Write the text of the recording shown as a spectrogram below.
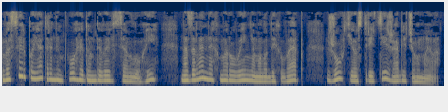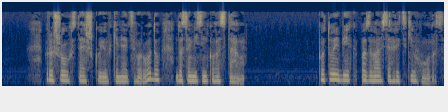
Василь поятреним поглядом дивився в луги на зелене хмаровиння молодих верб, жовті острівці жаб'ячого мила. Пройшов стежкою в кінець городу до самісінького ставу. По той бік озвався Грицький голос.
